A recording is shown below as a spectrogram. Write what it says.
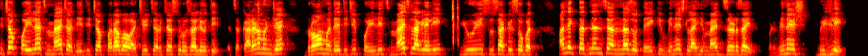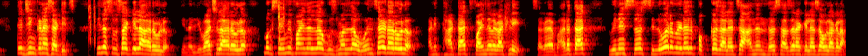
तिच्या पहिल्याच मॅच आधी तिच्या पराभवाची चर्चा सुरू झाली होती. याचं कारण म्हणजे ड्रॉमध्ये तिची पहिलीच मॅच लागलेली युई सुसाकी सोबत. अनेक तज्ज्ञांचे अंदाज होते की विनेशला ही मॅच जड जाईल. पण विनेश भिडली. ते जिंकण्यासाठीच. तिनं सुसाकीला हरवलं. तिनं लिवाचला हरवलं. मग सेमीफायनलला गुजमानला वन साइड हरवलं आणि थाटात फायनल गाठली. सगळ्या भारतात विनेशचं सिल्वर मेडल पक्क झाल्याचा आनंद साजरा केला जाऊ लागला.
